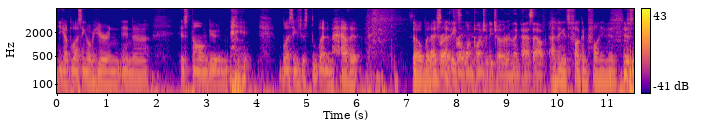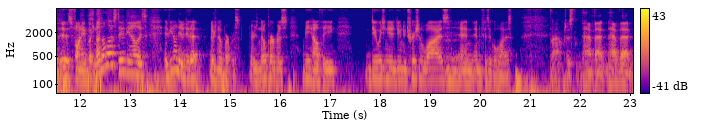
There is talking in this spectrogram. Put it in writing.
you got Blessing over here in in uh, his thong, dude, and Blessing's just letting him have it. So, but I That's just right. I They throw one punch at each other and they pass out. I think it's fucking funny, man. It is, it is funny, but nonetheless, dude, you know, it's, if you don't need to do that, there's no purpose. There's no purpose. Be healthy. Do what you need to do, nutrition wise Mhm. and and physical wise. No, just have that have that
